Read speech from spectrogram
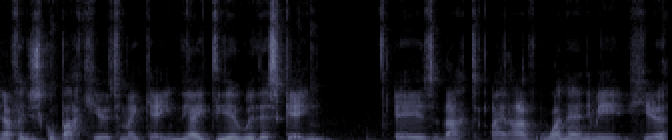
Now if I just go back here to my game, the idea with this game is that I'll have one enemy here,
